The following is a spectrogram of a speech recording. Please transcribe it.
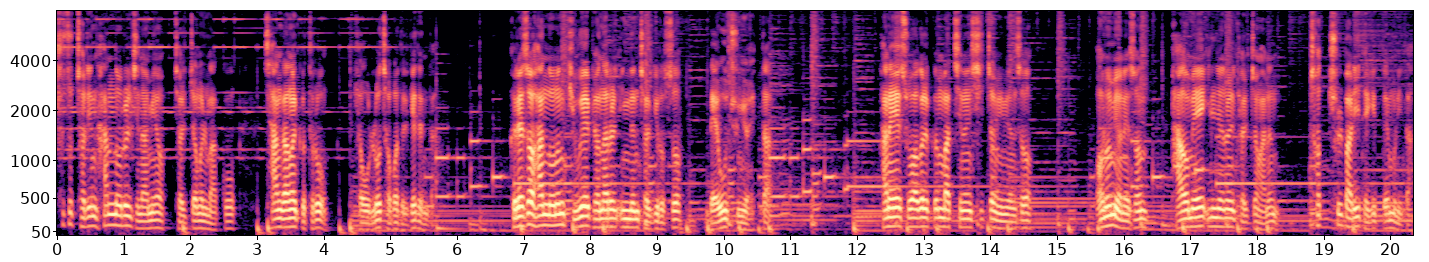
추수철인 한노를 지나며 절정을 맞고 상강을 끝으로 겨울로 접어들게 된다. 그래서 한노는 기후의 변화를 읽는 절기로서 매우 중요했다. 한 해의 수확을 끝마치는 시점이면서 어느 면에선 다음 해의 1년을 결정하는 첫 출발이 되기 때문이다.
